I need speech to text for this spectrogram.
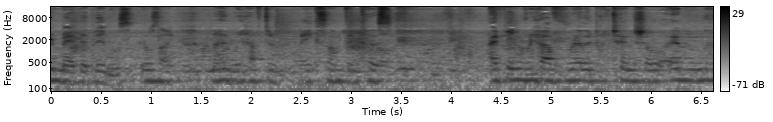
we made the demos. it was like man, we have to make something because I think we have really potential and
